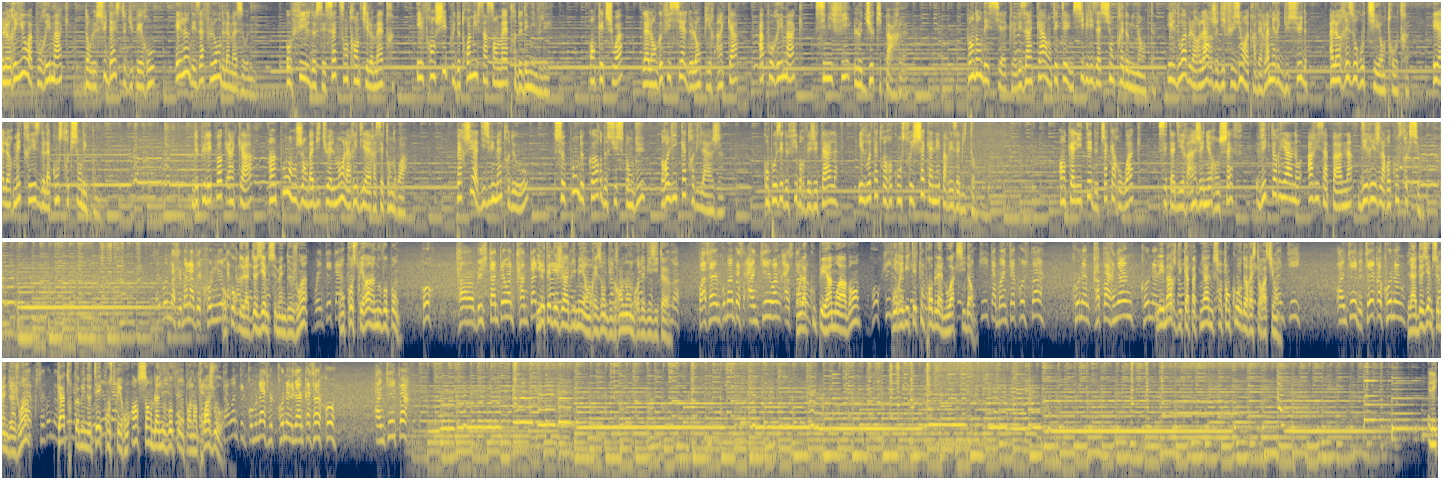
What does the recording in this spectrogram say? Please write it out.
Le rio Apurimac, dans le sud-est du Pérou, est l'un des affluents de l'Amazone. Au fil de ses 730 km, il franchit plus de 3500 mètres de dénivelé. En quechua, la langue officielle de l'Empire Inca, Apurimac signifie « le dieu qui parle ». Pendant des siècles, les Incas ont été une civilisation prédominante. Ils doivent leur large diffusion à travers l'Amérique du Sud à leur réseau routier, entre autres, et à leur maîtrise de la construction des ponts. Depuis l'époque Inca, un pont enjambe habituellement la rivière à cet endroit. Perché à 18 mètres de haut, ce pont de cordes suspendu relie quatre villages. Composé de fibres végétales, il doit être reconstruit chaque année par les habitants. En qualité de Chakaruwak, c'est-à-dire ingénieur en chef, Victoriano Arisapan dirige la reconstruction. Au cours de la deuxième semaine de juin, on construira un nouveau pont. Il était déjà abîmé en raison du grand nombre de visiteurs. On l'a coupé un mois avant pour éviter tout problème ou accident. Les marches du Capacnan sont en cours de restauration. La deuxième semaine de juin, quatre communautés construiront ensemble un nouveau pont pendant trois jours.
